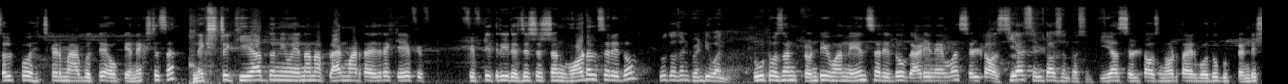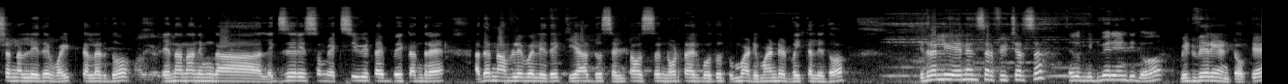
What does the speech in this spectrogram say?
ಸ್ವಲ್ಪ ಹೆಚ್ಚು ಕಡಿಮೆ ಆಗುತ್ತೆ. ಓಕೆ ನೆಕ್ಸ್ಟ್ ಸರ್ ನೆಕ್ಸ್ಟ್ ಕಿಯಾದ್ದು ನೀವು ಏನಾರ ಪ್ಲಾನ್ ಮಾಡ್ತಾ ಇದ್ರೆ K fifty fifty three registration model sir ಇದು? Two thousand twenty one two thousand twenty one ಏನ್ ಸರ್ ಇದು? ಗಾಡಿ ನೇಮ್ ಸೆಲ್ಟಾಸ್ ಕಿಯಾ ಸಿಲ್ಟಾಸ್ ಅಂತ ಸರ್ ಕಿಯಾ ಸೆಲ್ಟಾಸ್ ನೋಡ್ತಾ ಇರ್ಬೋದು. ಗುಡ್ ಕಂಡೀಷನ್ ಅಲ್ಲಿ ಇದೆ ವೈಟ್ ಕಲರ್ದು ಏನಾನ ನಿಮ್ಗೆ ಲಕ್ಸರೀಸ್ ಎಕ್ಸ್ ವಿ ಟೈಪ್ ಬೇಕಂದ್ರೆ ಅದನ್ನ ಅವೈಲೇಬಲ್ ಇದೆ. ಕಿಯಾದು ಸೆಲ್ಟಾಸ್ ನೋಡ್ತಾ ಇರ್ಬೋದು. ತುಂಬಾ ಡಿಮ್ಯಾಂಡೆಡ್ ವೆಹಿಕಲ್ ಇದು. ಇದರಲ್ಲಿ ಏನೇನು ಸರ್ ಫೀಚರ್ಸ್ ಇದು ಮಿಡ್ ವೇರಿಯಂಟ್ ಇದು. ಮಿಡ್ ವೇರಿಯಂಟ್ ಓಕೆ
